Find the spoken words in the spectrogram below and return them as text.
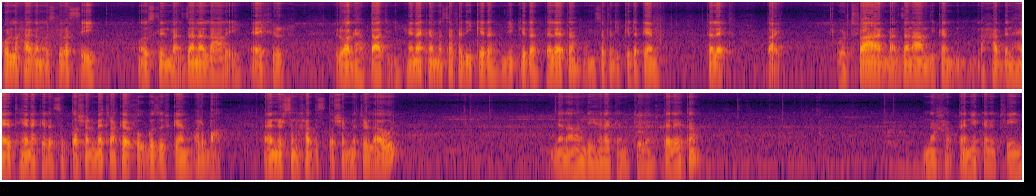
كل حاجة ناقص لي بس إيه؟ ناقص لي المأذنة اللي على إيه؟ آخر الواجهة بتاعتي دي. هنا كان المسافة دي كده دي كده تلاتة والمسافة دي كده كام؟ تلاتة. طيب. وارتفاع المأذنة عندي كان لحد نهاية هنا كده ستاشر متر كده فوق جزء في كام؟ أربعة. هنرسم لحد ستاشر متر الأول. أنا عندي هنا كان كده تلاتة. الناحية التانية كانت فين؟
